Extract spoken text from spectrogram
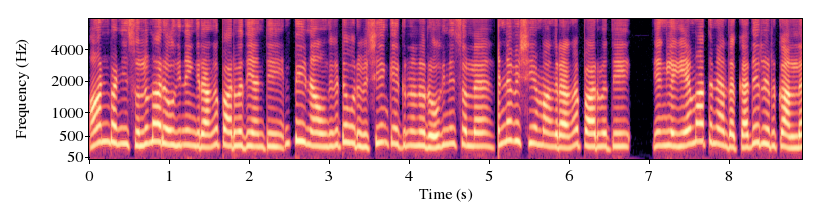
ஆன் பண்ணி சொல்லுமா ரோஹிணிங்கிறாங்க பார்வதி ஆண்டி. ஆண்டி நான் உங்ககிட்ட ஒரு விஷயம் கேட்கணும்னு ரோஹிணி சொல்ல என்ன விஷயமாங்கறாங்க பார்வதி? எங்களை ஏமாத்தின அந்த கதிர் இருக்கான்ல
